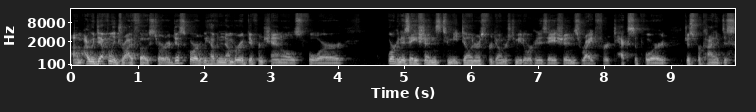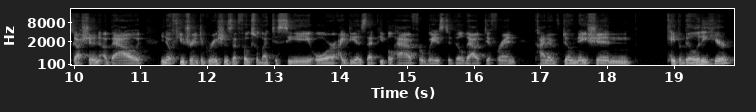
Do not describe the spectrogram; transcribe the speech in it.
Um, I would definitely drive folks toward our Discord. We have a number of different channels for organizations to meet donors, for donors to meet organizations, right? For tech support, just for kind of discussion about you know future integrations that folks would like to see or ideas that people have for ways to build out different kind of donation capability here.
